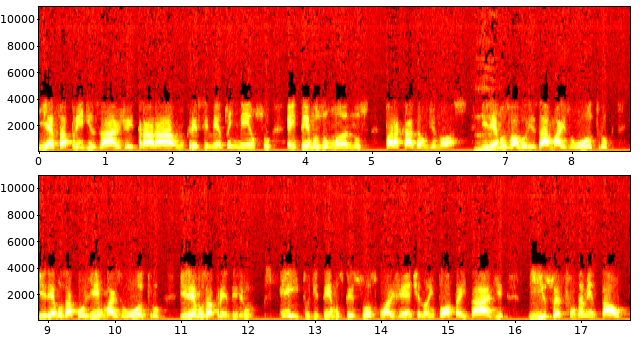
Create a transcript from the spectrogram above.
e essa aprendizagem trará um crescimento imenso em termos humanos para cada um de nós. Uhum. Iremos valorizar mais o outro, iremos acolher mais o outro, iremos aprender o respeito de termos pessoas com a gente, não importa a idade, e isso é fundamental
